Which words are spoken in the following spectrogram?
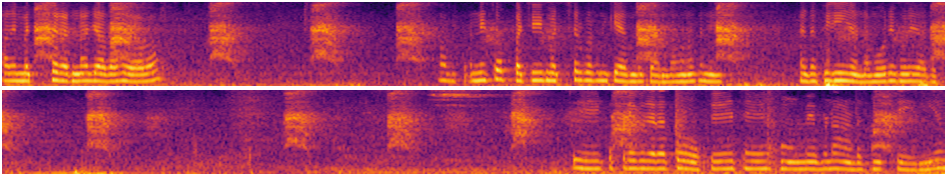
ਹਾਲੇ ਮੱਛਰ ਇੰਨਾ ਜ਼ਿਆਦਾ ਹੋਇਆ ਵਾ। ਹਾਂ ਨਹੀਂ ਧੁੱਪ 'ਚ ਵੀ ਮੱਛਰ ਪਤਾ ਨਹੀਂ ਕੈਮਰੇ ਜਾਂਦਾ ਹੋਣਾ ਕਿ ਨਹੀਂ। ਮੈਂ ਤਾਂ ਫਿਰ ਹੀ ਜਾਂਦਾ ਮੋਰੇ ਮੋਰੇ ਆ ਦੇ ਤੇ ਕੱਪੜੇ ਵਗੈਰਾ ਧੋ ਕੇ ਤੇ ਹੁਣ ਮੈਂ ਬਣਾਉਣ ਲੱਗੀ ਸੇਵੀਆਂ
